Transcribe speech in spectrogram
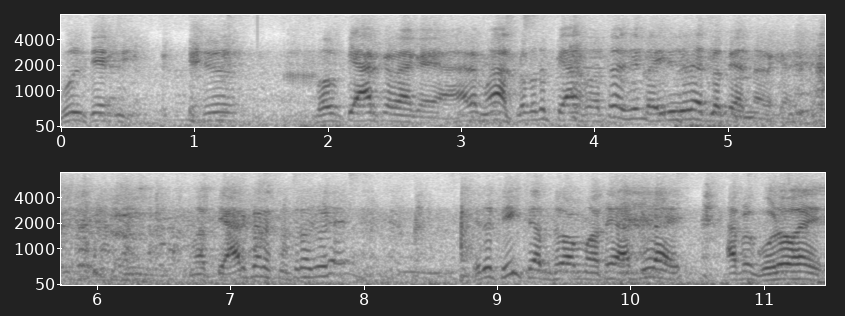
ભૂલ શેઠની? બહુ પ્યાર કરવા ગયા. અરે હું આટલો બધો પ્યાર હતો છે બૈરી જોડે એટલો પ્યાર ના રખાય. પ્યાર કરે કૂતરો જોડે? એ તો ઠીક છે આમ તો માથે હાથ જોડાય. આપડે ઘોડો હોય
